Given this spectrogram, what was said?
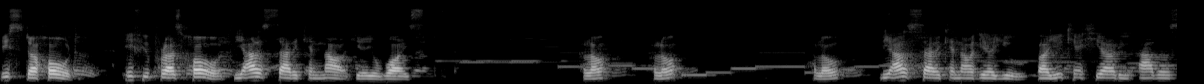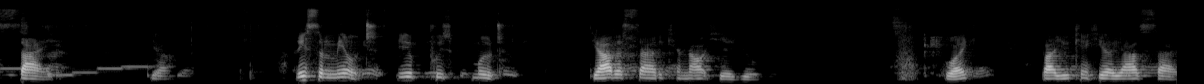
This is the hold. If you press hold, the other side cannot hear your voice. Hello? Hello? Hello? The other side cannot hear you, but you can hear the other side. Yeah. Is mute. You push mute, the other side cannot hear you. Right? But you can hear the other side.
